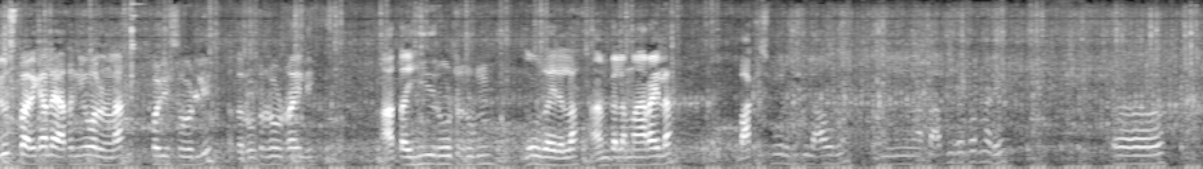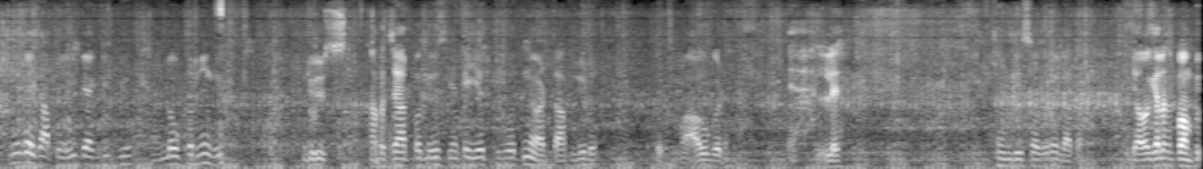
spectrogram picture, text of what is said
दिवस पार गेलाय आता निवडला फळी सोडली आता रोटर रोड राहिली. आता ही रोटर रोडून लो जायला आंब्याला मारायला. बाकीच पोरं तिला आवरून. आणि आता आपण काय करणार आहे? निघायचं आपल्याला ही बॅग बिग घेऊ आणि लवकर निघू. दिवस आता चार पाच दिवस या काही येत होत नाही वाटतं आपल्याकडं तर मग अवघड. ले. थंडी वगैरे आता. जेव्हा गेला पंप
